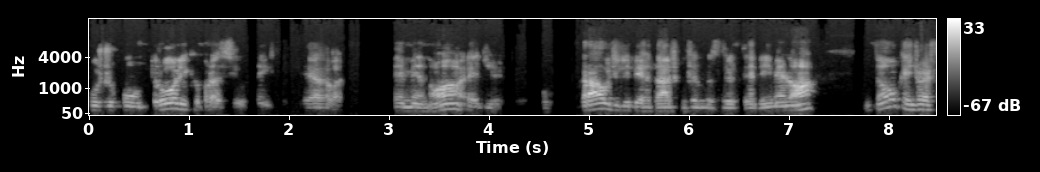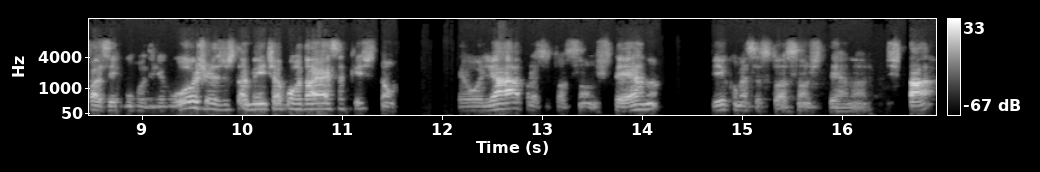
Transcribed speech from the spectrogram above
cujo controle que o Brasil tem sobre ela é menor, é de, o grau de liberdade que o governo brasileiro tem é bem menor. Então, o que a gente vai fazer com o Rodrigo hoje é justamente abordar essa questão. É olhar para a situação externa, ver como essa situação externa está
